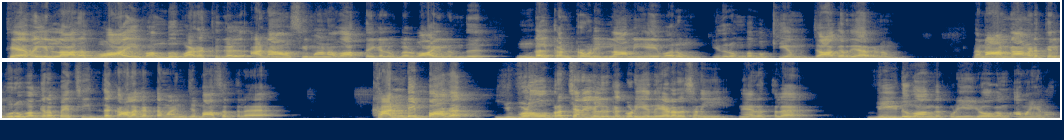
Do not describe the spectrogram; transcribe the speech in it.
தேவையில்லாத வாய் வம்பு வழக்குகள் அனாவசியமான வார்த்தைகள் உங்கள் வாயிலிருந்து உங்கள் கண்ட்ரோல் இல்லாமையே வரும். இது ரொம்ப முக்கியம். ஜாகிரதையா இருக்கணும். இந்த நான்காம் இடத்தில் குரு வக்ரப்பயிற்சி இந்த காலகட்டம் அஞ்சு மாசத்துல கண்டிப்பாக இவ்வளவு பிரச்சனைகள் இருக்கக்கூடிய இந்த ஏழரசனி நேரத்துல வீடு வாங்கக்கூடிய யோகம் அமையலாம்.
